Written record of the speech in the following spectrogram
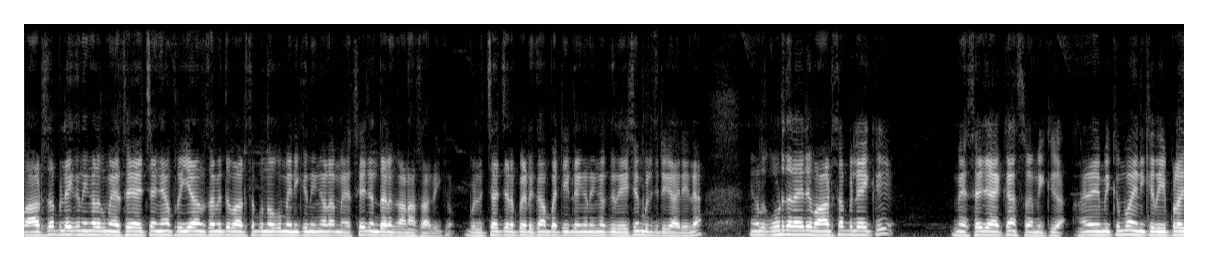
വാട്സപ്പിലേക്ക് നിങ്ങൾക്ക് മെസ്സേജ് അയച്ചാൽ ഞാൻ ഫ്രീ ആകുന്ന സമയത്ത് വാട്സപ്പ് നോക്കുമ്പോൾ എനിക്ക് നിങ്ങളെ മെസ്സേജ് എന്തായാലും കാണാൻ സാധിക്കും. വിളിച്ചാൽ ചിലപ്പോൾ എടുക്കാൻ പറ്റിയില്ലെങ്കിൽ നിങ്ങൾക്ക് ദേഷ്യം പിടിച്ചിട്ട് കാര്യമില്ല. നിങ്ങൾ കൂടുതലായിട്ട് വാട്സപ്പിലേക്ക് മെസ്സേജ് അയക്കാൻ ശ്രമിക്കുക. അങ്ങനെ ശ്രമിക്കുമ്പോൾ എനിക്ക് റീപ്ലൈ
